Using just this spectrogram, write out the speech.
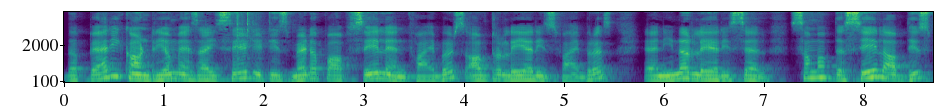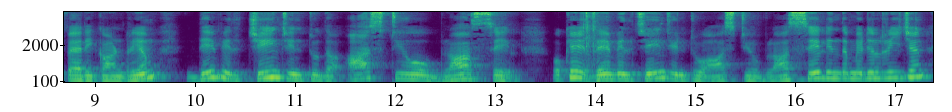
The perichondrium, as I said, it is made up of cell and fibers. Outer layer is fibrous and inner layer is cell. Some of the cell of this perichondrium, they will change into the osteoblast cell okay they will change into osteoblast cell in the middle region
